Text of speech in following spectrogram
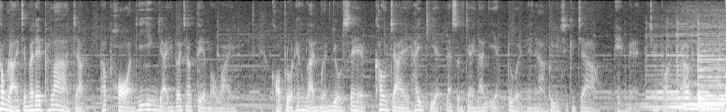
ข้าหลายจะไม่ได้พลาดจากพระพรที่ยิ่งใหญ่ที่พระเจ้าเตรียมเอาไว้ ขอโปรดให้ข้าหลายเหมือนโยเซฟเข้าใจให้เกียรติและสนใจรายละเอียดด้วยในนามพระเยซูคริสต์เจ้าเอเมนใช่พรครับ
